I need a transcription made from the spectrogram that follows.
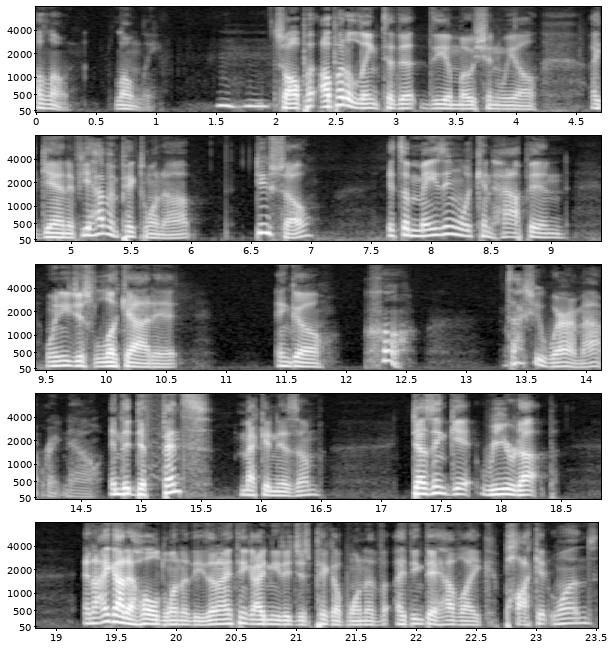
alone, lonely. Mm-hmm. So I'll put I'll put a link to the the emotion wheel. Again, if you haven't picked one up, do so. It's amazing what can happen when you just look at it and go, "Huh. It's actually where I'm at right now." And the defense mechanism doesn't get reared up. And I got to hold one of these, and I think I need to just pick up one of. I think they have like pocket ones,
